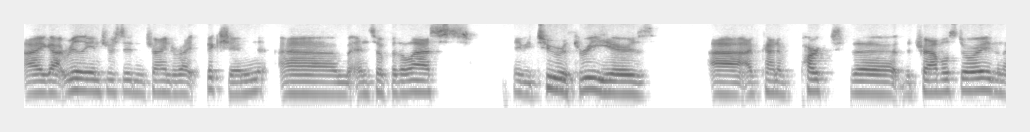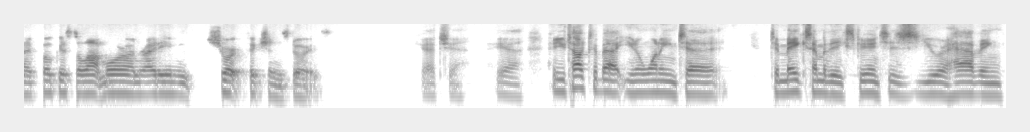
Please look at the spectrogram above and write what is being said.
I got really interested in trying to write fiction. Um, and so for the last maybe two or three years, uh, I've kind of parked the the travel stories and I focused a lot more on writing short fiction stories. Gotcha. Yeah. And you talked about, you know, wanting to to make some of the experiences you were having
